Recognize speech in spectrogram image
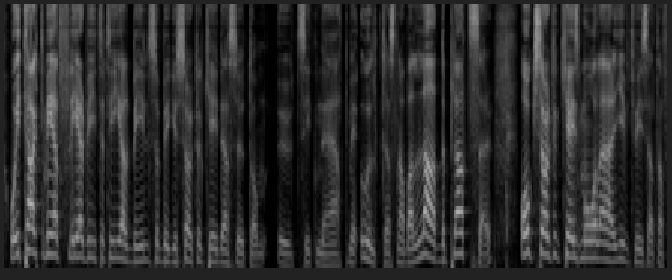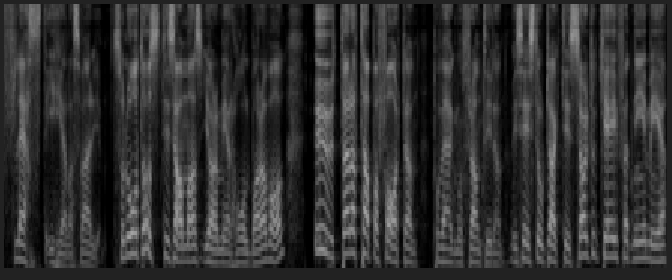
Och i takt med att fler byter till elbil så bygger Circle K dessutom ut sitt nät med ultrasnabba laddplatser. Och Circle K's mål är givetvis att ha flest i hela Sverige. Så låt oss tillsammans göra mer hållbara val utan att tappa farten på väg mot framtiden. Vi säger stort tack till Circle K för att ni är med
